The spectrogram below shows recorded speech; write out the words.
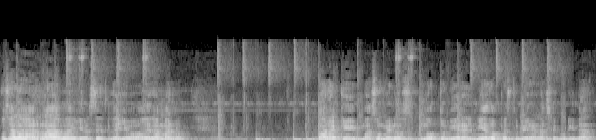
O sea, la agarraba y a veces la llevaba de la mano para que más o menos no tuviera el miedo, pues tuviera la seguridad.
